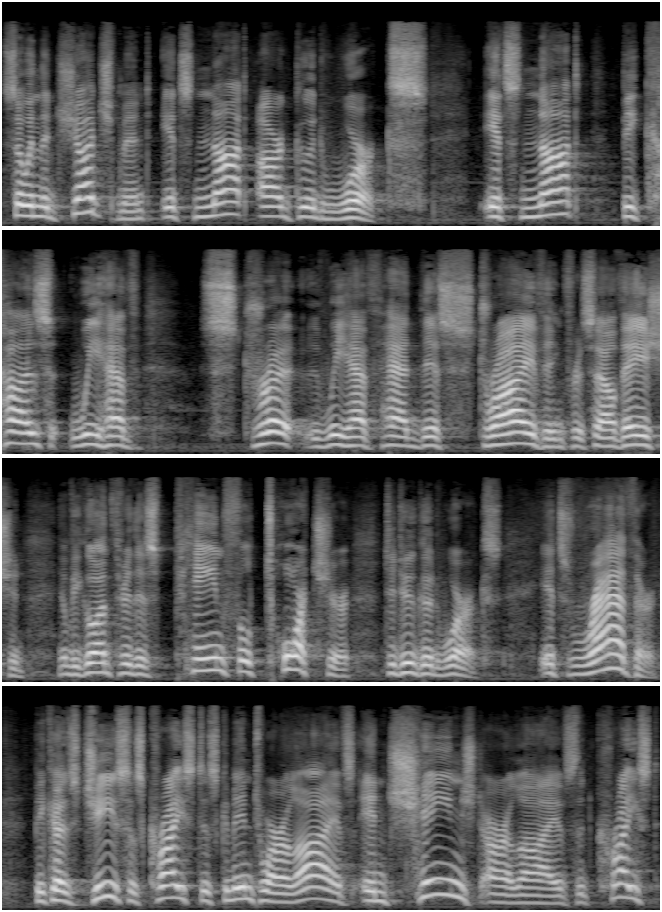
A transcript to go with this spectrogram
So in the judgment, it's not our good works. It's not because we have stri- we have had this striving for salvation and we've gone through this painful torture to do good works. It's rather because Jesus Christ has come into our lives and changed our lives that Christ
